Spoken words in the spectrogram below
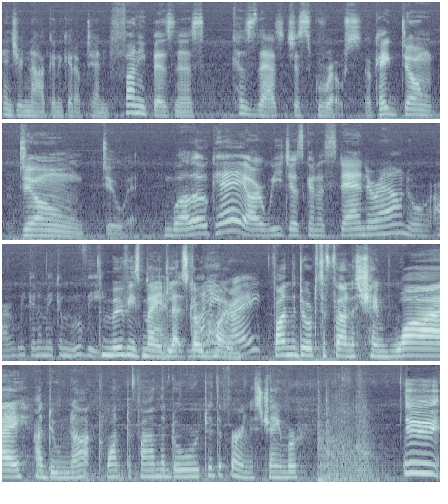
and you're not gonna get up to any funny business, because that's just gross, okay? Don't, don't do it. Well, okay, are we just gonna stand around, or are we gonna make a movie? The movie's made, Time let's go money, home. Right? Find the door to the furnace chamber. Why? I do not want to find the door to the furnace chamber. You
